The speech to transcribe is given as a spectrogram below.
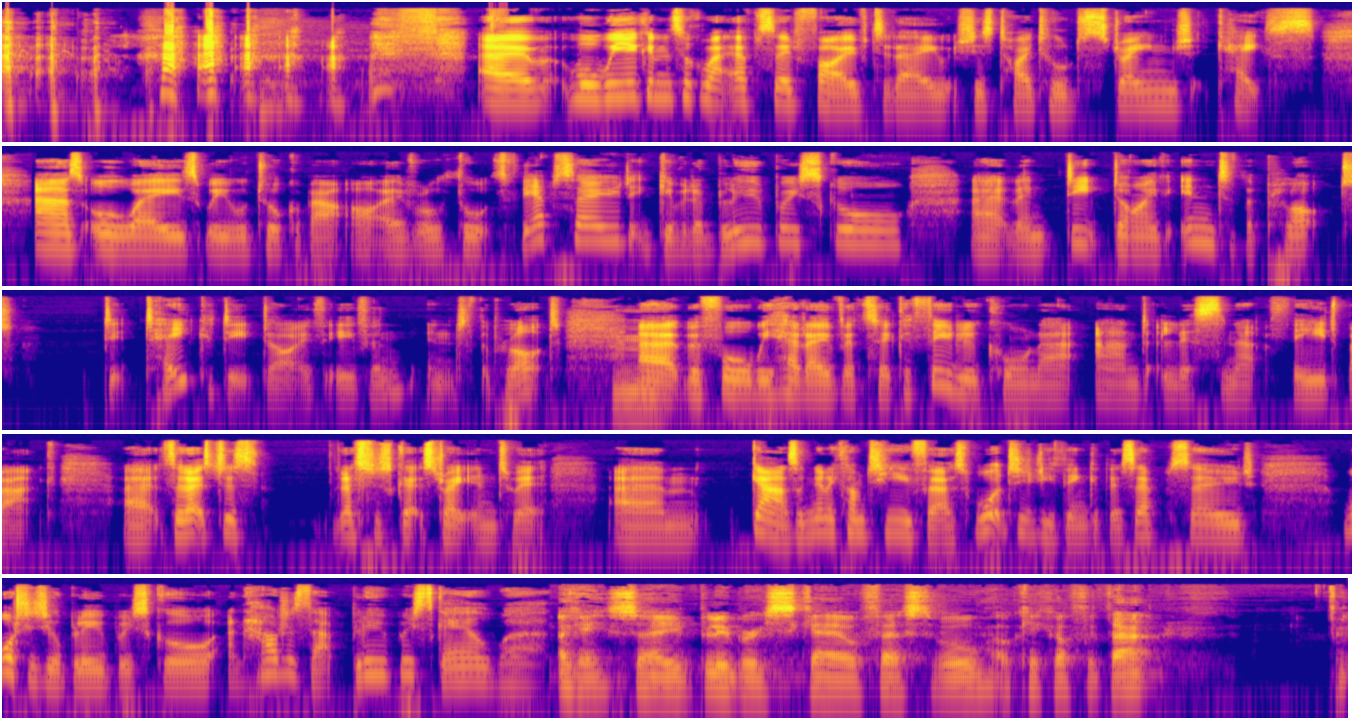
Um, well, we are going to talk about episode five today, which is titled Strange Case. As always, we will talk about our overall thoughts of the episode, give it a blueberry score, uh, then deep dive into the plot. d- Take a deep dive even into the plot uh, before we head over to Cthulhu Corner and listener feedback. Uh, so let's just let's just get straight into it. Um, Gaz, I'm going to come to you first. What did you think of this episode? What is your blueberry score, and how does that blueberry scale work? Okay, so blueberry scale, first of all, I'll kick off with that.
